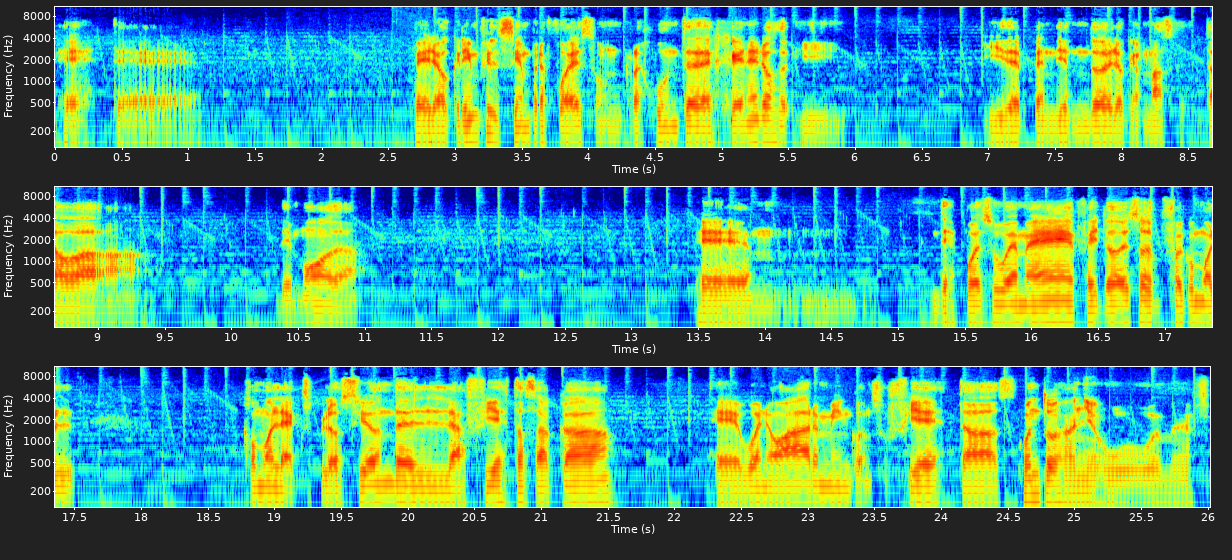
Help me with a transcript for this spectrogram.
Este, pero Creamfield siempre fue eso, un rejunte de géneros y, y dependiendo de lo que más estaba de moda. Em, después UMF y todo eso fue como el, como la explosión de las fiestas acá. Eh, bueno, Armin con sus fiestas. ¿Cuántos años hubo UMF?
